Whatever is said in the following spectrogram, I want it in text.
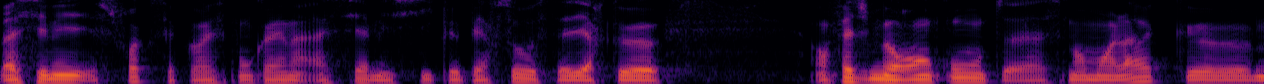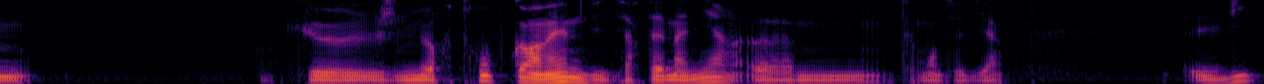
bah, Je crois que ça correspond quand même assez à mes cycles perso, c'est-à-dire que en fait, je me rends compte à ce moment-là que, que je me retrouve quand même, d'une certaine manière, euh, comment te dire, vite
